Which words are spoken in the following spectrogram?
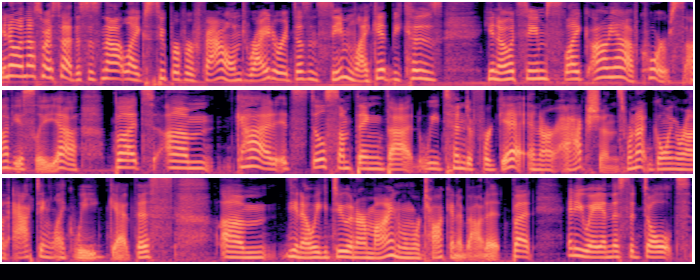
you know, and that's why I said this is not like super profound, right? Or it doesn't seem like it because, you know, it seems like, oh, yeah, of course, obviously, yeah. But, um, God, it's still something that we tend to forget in our actions. We're not going around acting like we get this. Um, you know, we do in our mind when we're talking about it. But anyway, in this adult,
